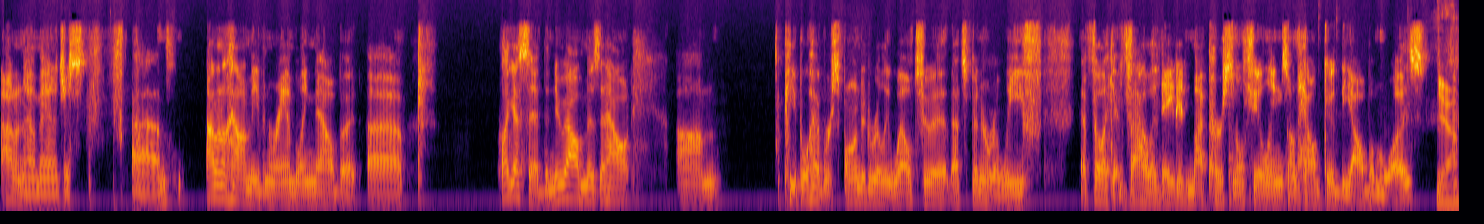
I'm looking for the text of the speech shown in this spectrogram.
I don't know, man. It just um, I don't know how I'm even rambling now, but uh, like I said, the new album is out. Um, people have responded really well to it. That's been a relief. I feel like it validated my personal feelings on how good the album was. Yeah.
